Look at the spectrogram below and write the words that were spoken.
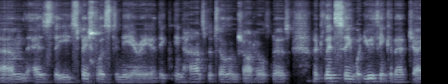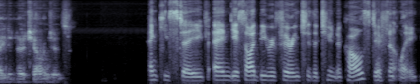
um, as the specialist in the area, the enhanced maternal and child health nurse. But let's see what you think about Jade and her challenges. Thank you, Steve. And yes, I'd be referring to the two Nicoles, definitely.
